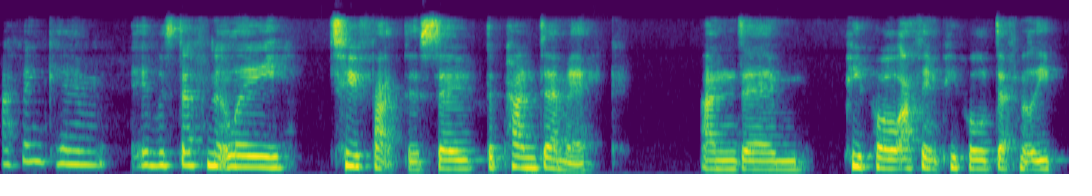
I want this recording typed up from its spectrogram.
I think um, it was definitely two factors. So the pandemic and um, people, I think people definitely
